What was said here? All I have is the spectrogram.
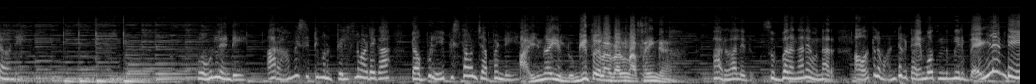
ఏమండి? పోన్లేండి. ఆ రామశెట్టి మనకు తెలిసిన వాడేగా డబ్బులు ఏపిస్తామని చెప్పండి. అయినా ఈ లుంగితో ఎలా వెళ్ళను అసహ్యంగా? పర్వాలేదు శుభ్రంగానే ఉన్నారు. అవతల వంటకి టైం అవుతుంది మీరు వెళ్ళండి.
